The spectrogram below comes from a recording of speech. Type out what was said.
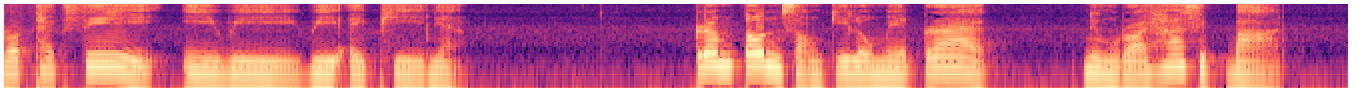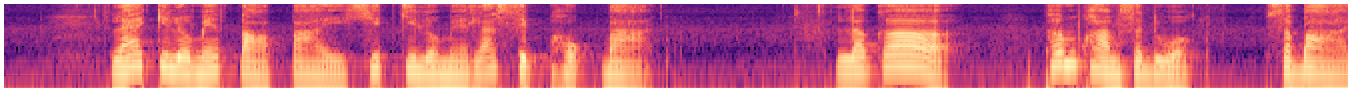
รถแท็กซี่ EV VIP เนี่ย เริ่มต้น 2 กิโลเมตรแรก 150 บาท และกิโลเมตรต่อไปคิดกิโลเมตรละ 16 บาท แล้วก็เพิ่มความสะดวกสบาย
